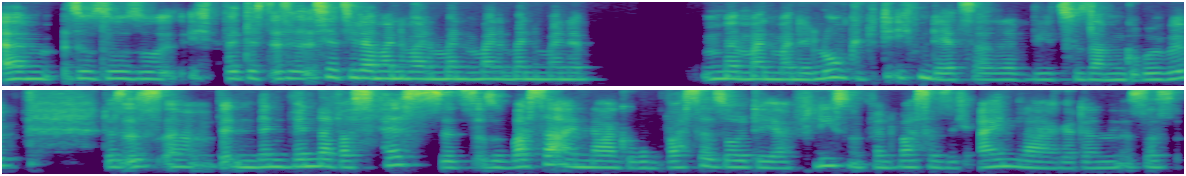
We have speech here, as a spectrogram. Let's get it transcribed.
ähm, so, so, so, ich, das, das ist jetzt wieder meine, meine, meine, meine, meine meine, meine Logik, die ich mir jetzt wie zusammengrübel, das ist, äh, wenn, wenn, wenn da was festsitzt, also Wassereinlagerung, Wasser sollte ja fließen und wenn Wasser sich einlagert, dann ist das,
